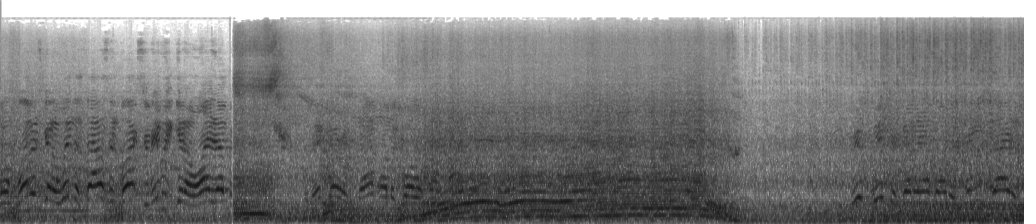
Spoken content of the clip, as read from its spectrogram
So Clement's gonna win the thousand bucks, or maybe we can get a line up. That car is not on the qualifying. Chris Winter coming up on the same side as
